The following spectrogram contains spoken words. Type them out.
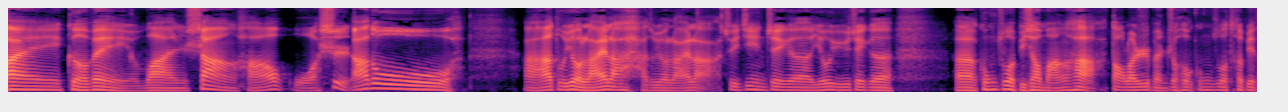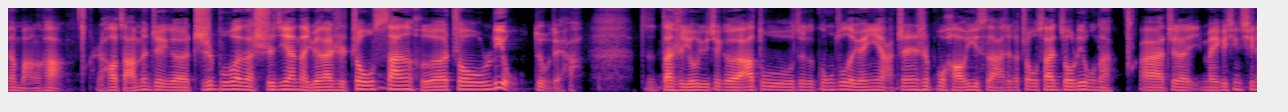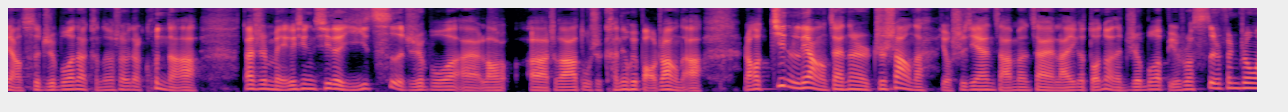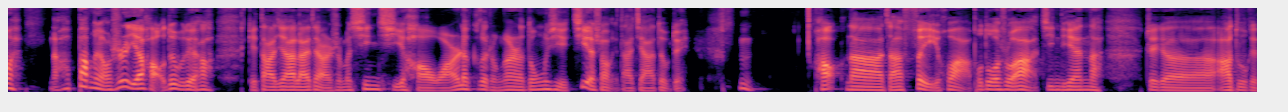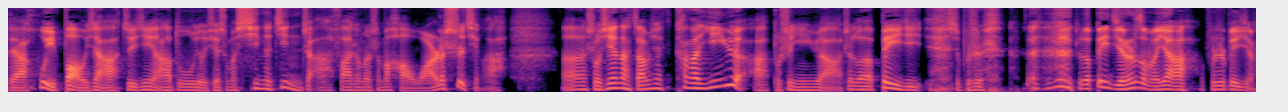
嗨，各位晚上好，我是阿杜啊，阿杜又来了，阿杜又来了。最近这个由于这个呃工作比较忙哈，到了日本之后工作特别的忙哈，然后咱们这个直播的时间呢，原来是周三和周六，对不对哈？但是由于这个阿杜这个工作的原因啊，真是不好意思啊，这个周三、周六呢，啊，这个每个星期两次直播呢，可能稍微有点困难啊。但是每个星期的一次直播，哎，老啊，这个阿杜是肯定会保障的啊。然后尽量在那儿之上呢，有时间咱们再来一个短短的直播，比如说四十分钟啊，然后半个小时也好，对不对哈？给大家来点什么新奇好玩的各种各样的东西介绍给大家，对不对？嗯，好，那咱废话不多说啊，今天呢。这个阿杜给大家汇报一下啊，最近阿杜有些什么新的进展啊，发生了什么好玩的事情啊？呃，首先呢，咱们先看看音乐啊，不是音乐啊，这个背景这 不是 这个背景怎么样啊？不是背景，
